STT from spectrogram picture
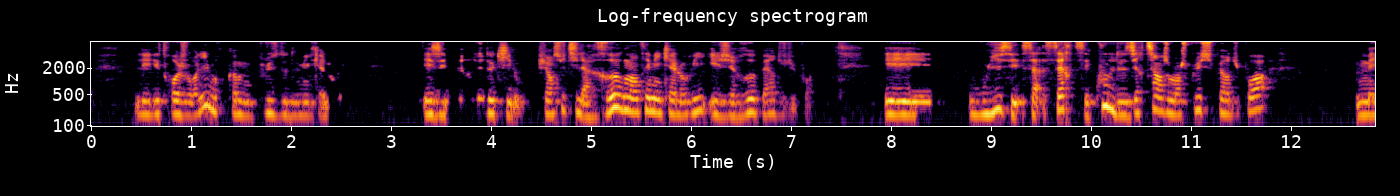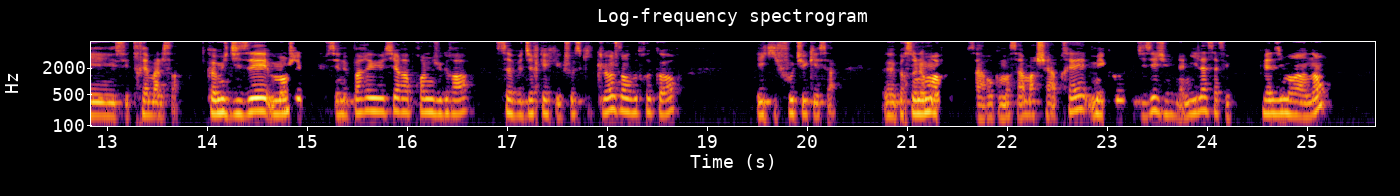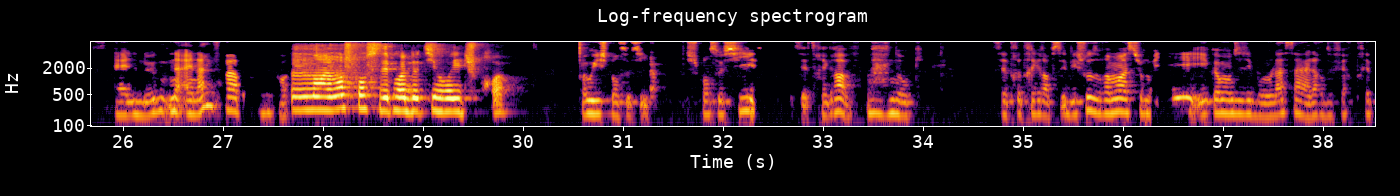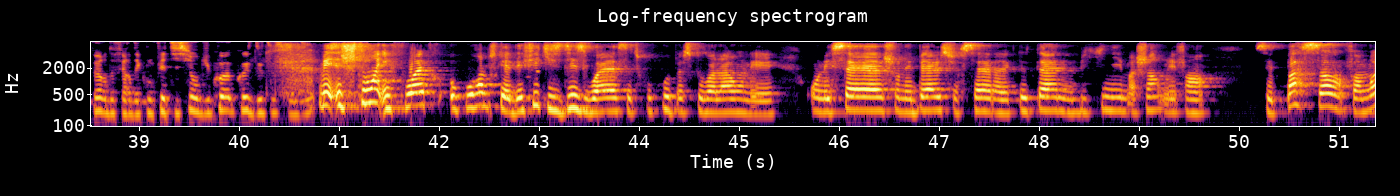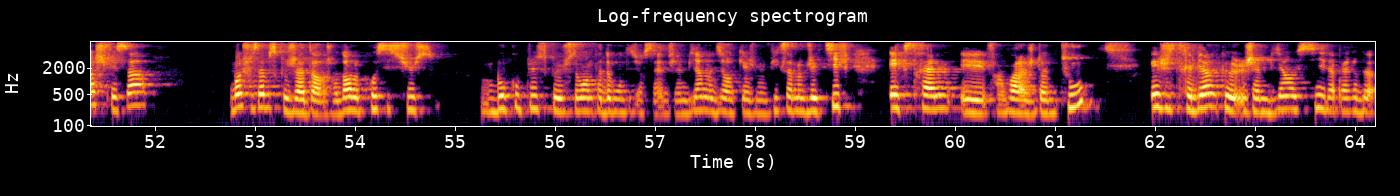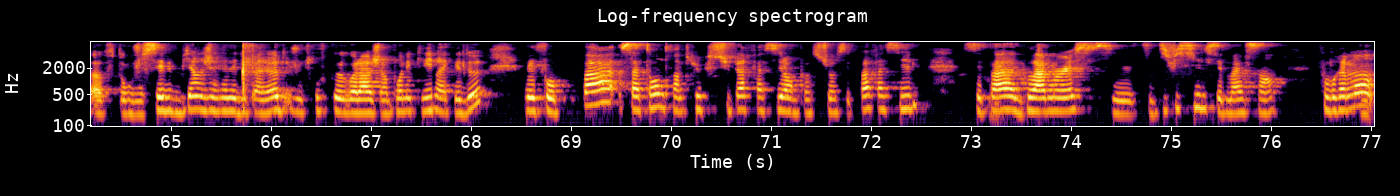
les, trois jours libres, comme plus de 2000 calories. Et j'ai perdu 2 kilos. Puis ensuite, il a re-augmenté mes calories et j'ai reperdu du poids. Et oui, c'est ça, certes, c'est cool de se dire tiens, je mange plus, je perds du poids, mais c'est très malsain. Comme je disais, manger plus et ne pas réussir à prendre du gras, ça veut dire qu'il y a quelque chose qui cloche dans votre corps et qu'il faut checker ça. Euh, personnellement, ça a recommencé à marcher après, mais comme je vous disais, j'ai une amie là, ça fait quasiment un an, elle, n'arrive pas à prendre du poids. Normalement, je pense que c'est des problèmes de thyroïde, je crois. Oui, je pense aussi. Je pense aussi, c'est très grave. Donc, c'est très très grave. C'est des choses vraiment à surveiller. Et comme on disait, bon, là, ça a l'air de faire très peur de faire des compétitions, du coup, à cause de tout ce qu'on dit. Mais justement, il faut être au courant parce qu'il y a des filles qui se disent, ouais, c'est trop cool parce que voilà, on est, on est sèche, on est belle sur scène avec le tan, le bikini, machin. Mais enfin, c'est pas ça. Enfin, moi, je fais ça. Moi, je fais ça parce que j'adore. J'adore le processus beaucoup plus que justement le fait de monter sur scène. J'aime bien me dire, ok, je me fixe un objectif extrême et enfin voilà, je donne tout. Et je sais très bien que j'aime bien aussi la période de off. Donc, je sais bien gérer les deux périodes. Je trouve que voilà, j'ai un bon équilibre avec les deux. Mais il faut pas s'attendre à un truc super facile en post-show. C'est pas facile. C'est pas glamorous. C'est difficile. C'est malsain. Il faut vraiment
